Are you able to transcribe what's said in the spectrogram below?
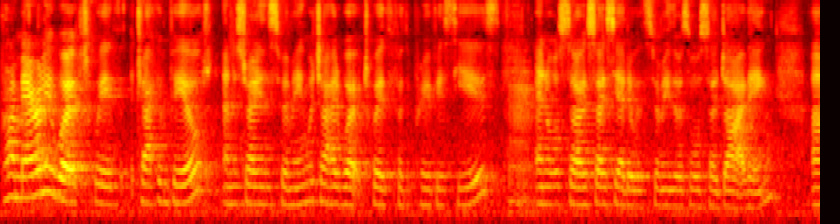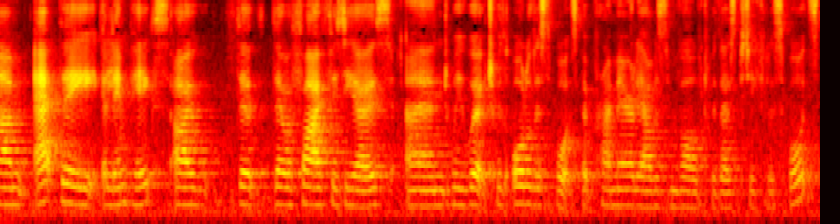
primarily worked with track and field and Australian swimming, which I had worked with for the previous years, mm. and also associated with swimming, there was also diving. Um, at the Olympics, I the, there were five physios, and we worked with all of the sports, but primarily I was involved with those particular sports.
